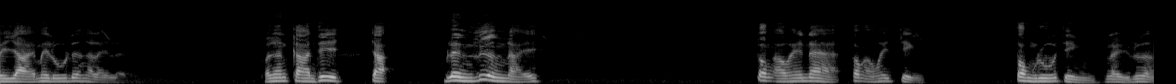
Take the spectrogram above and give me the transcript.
ริยายไม่รู้เรื่องอะไรเลย ราะฉะนั้นการที่จะเล่นเรื่องไหน ต้องเอาให้แน่ ต้องเอาให้จริง ต้องรู้จริงในเรื่อง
